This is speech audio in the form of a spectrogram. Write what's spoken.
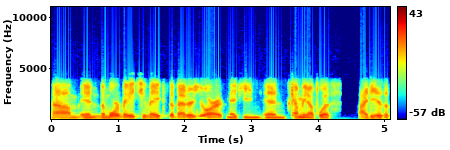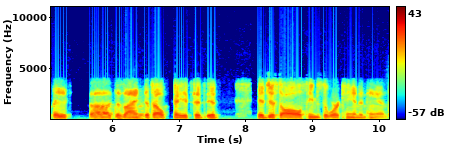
Um, and the more baits you make, the better you are at making and coming up with ideas of baits, uh, design, develop baits. It, it, it just all seems to work hand in hand.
